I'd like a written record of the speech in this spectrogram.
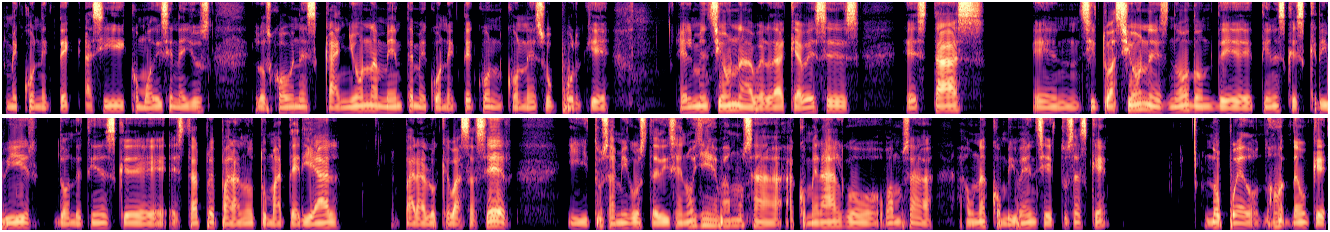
me, conecté, así como dicen ellos, los jóvenes, cañonamente me conecté con, con eso porque él menciona, ¿verdad? Que a veces estás en situaciones, ¿no? Donde tienes que escribir, donde tienes que estar preparando tu material para lo que vas a hacer. Y tus amigos te dicen, oye, vamos a, comer algo, vamos a, a, una convivencia. Y tú sabes qué, no puedo, ¿no? Tengo que,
